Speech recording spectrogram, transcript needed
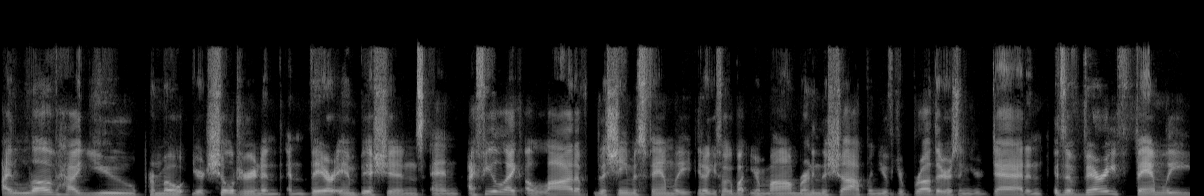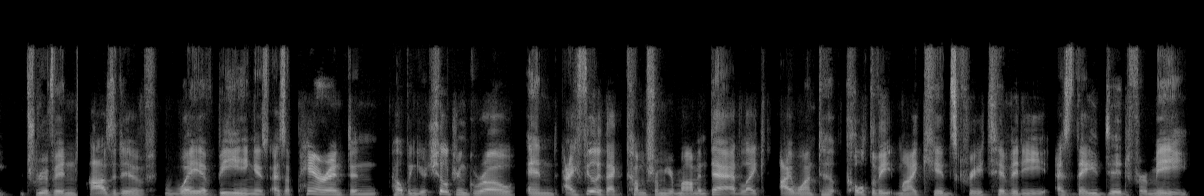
I love how you promote your children and, and their ambitions. And I feel like a lot of the Shamus family, you know, you talk about your mom running the shop and you have your brothers and your dad, and it's a very family driven, positive way of being as, as a parent and helping your children grow. And I feel like that comes from your mom and dad. Like, I want to cultivate my kids' creativity as they did for me.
